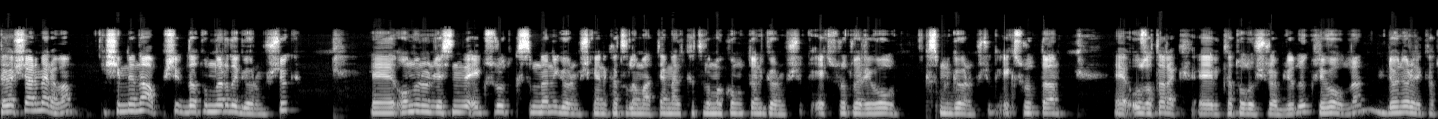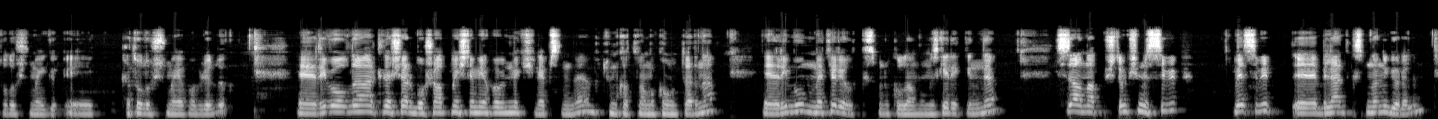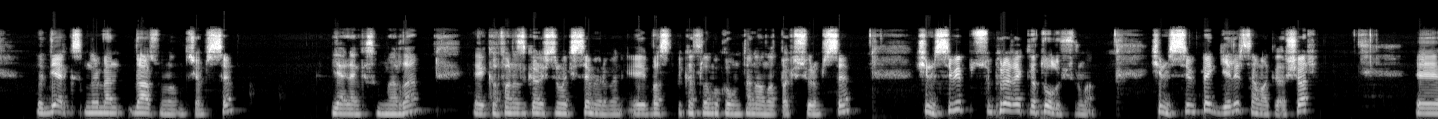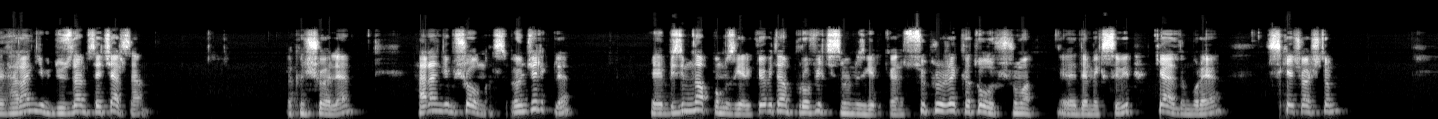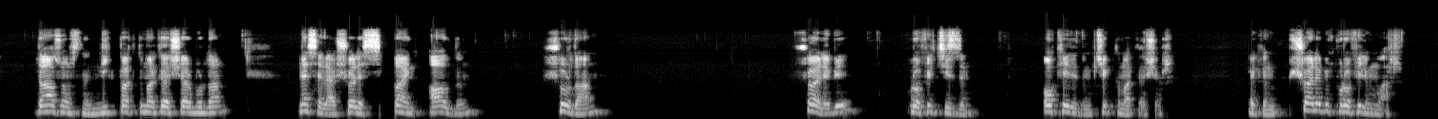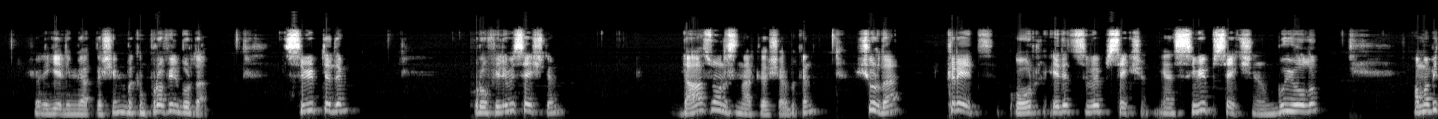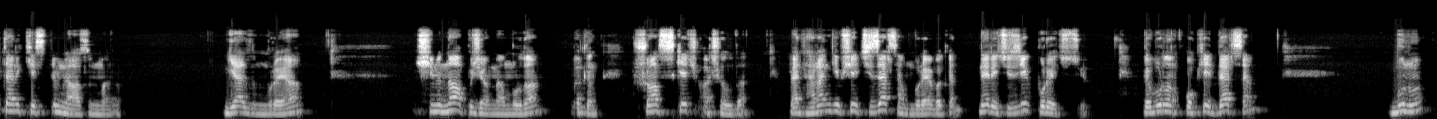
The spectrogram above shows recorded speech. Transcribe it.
Arkadaşlar merhaba. Şimdi ne yapmıştık? Datumları da görmüştük. Ee, onun öncesinde extrude kısımlarını görmüştük. Yani katılama, temel katılma komutlarını görmüştük. Extrude ve revolve kısmını görmüştük. Extrude'da e, uzatarak e, bir kat oluşturabiliyorduk. Revolve'da dönerek kat oluşturmayı e, kat oluşturma yapabiliyorduk. E, Revolve'da arkadaşlar boşaltma işlemi yapabilmek için hepsinde bütün katılama komutlarına e, remove material kısmını kullanmamız gerektiğinde size anlatmıştım. Şimdi sweep ve sweep e, blend kısımlarını görelim. Diğer kısımları ben daha sonra anlatacağım size. İlerleyen kısımlarda e, kafanızı karıştırmak istemiyorum. Ben e, basit bir katılama komutanı anlatmak istiyorum size. Şimdi sweep süpürerek katı oluşturma. Şimdi sweep'e gelirsem arkadaşlar e, herhangi bir düzlem seçersem bakın şöyle herhangi bir şey olmaz. Öncelikle e, bizim ne yapmamız gerekiyor? Bir tane profil çizmemiz gerekiyor. Yani süpürerek katı oluşturma e, demek sweep. Geldim buraya. Sketch açtım. Daha sonrasında dik baktım arkadaşlar buradan. Mesela şöyle spline aldım. Şuradan şöyle bir profil çizdim. OK dedim. Çıktım arkadaşlar. Bakın şöyle bir profilim var. Şöyle geleyim yaklaşayım. Bakın profil burada. Sweep dedim. Profilimi seçtim. Daha sonrasında arkadaşlar bakın. Şurada create or edit sweep section. Yani sweep section'ın bu yolu ama bir tane kestim lazım bana. Geldim buraya. Şimdi ne yapacağım ben buradan? Bakın şu an sketch açıldı. Ben herhangi bir şey çizersem buraya bakın. Nereye çizecek? Buraya çiziyor. Ve buradan OK dersem bunu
